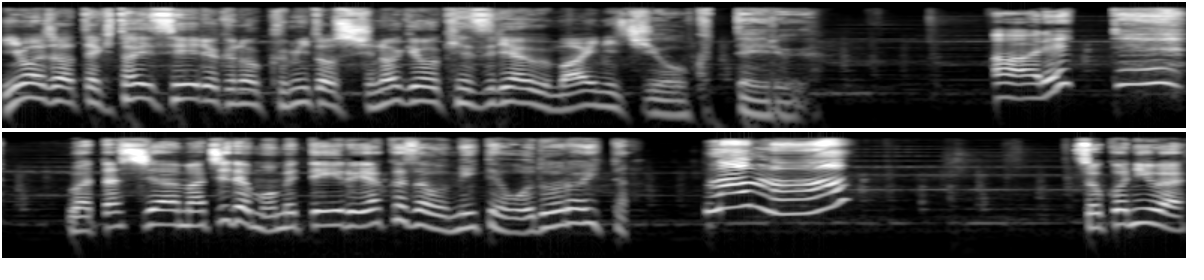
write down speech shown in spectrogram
今じゃ敵対勢力の組としのぎを削り合う毎日を送っている。あれって私は街で揉めているヤクザを見て驚いた。ママ？そこには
